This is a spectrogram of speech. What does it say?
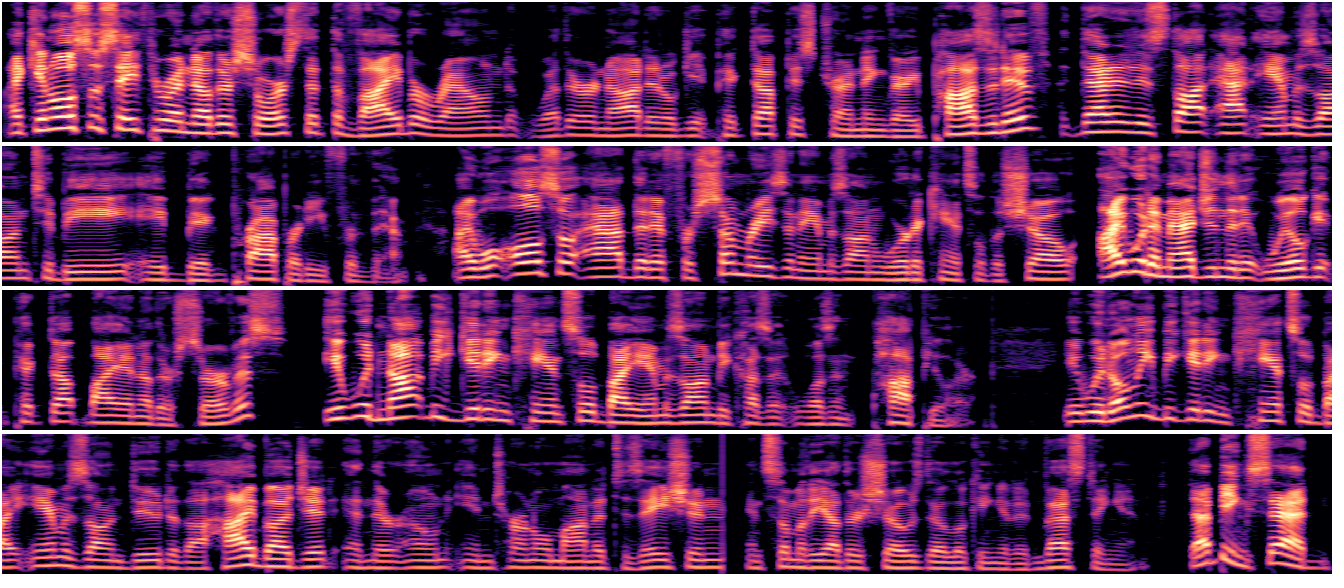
I can also say through another source that the vibe around whether or not it'll get picked up is trending very positive, that it is thought at Amazon to be a big property for them. I will also add that if for some reason Amazon were to cancel the show, I would imagine that it will get picked up by another service. It would not be getting canceled by Amazon because it wasn't popular. It would only be getting canceled by Amazon due to the high budget and their own internal monetization and some of the other shows they're looking at investing in. That being said,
